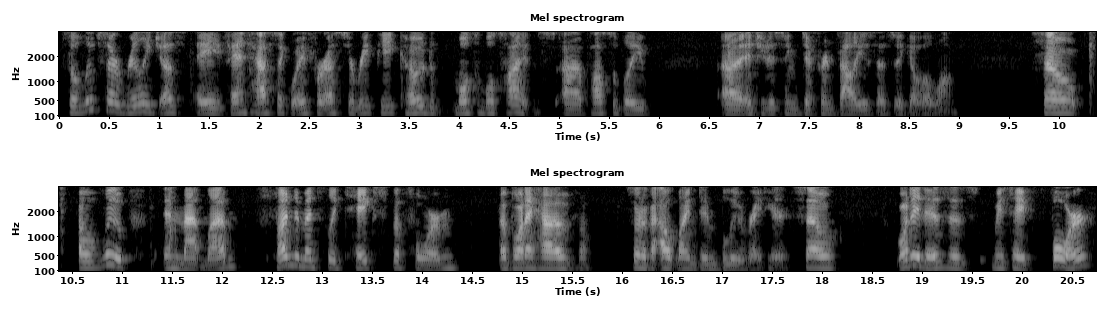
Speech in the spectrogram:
So loops are really just a fantastic way for us to repeat code multiple times, uh, possibly uh, introducing different values as we go along. So a loop in MATLAB fundamentally takes the form of what I have sort of outlined in blue right here. So what it is, is we say for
